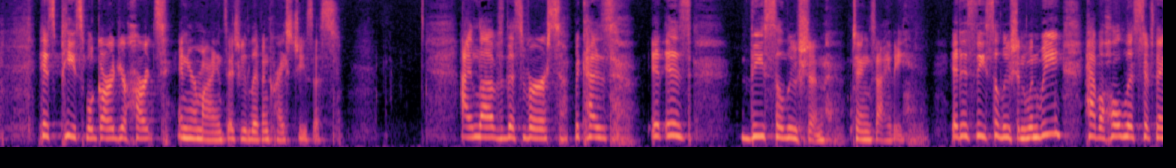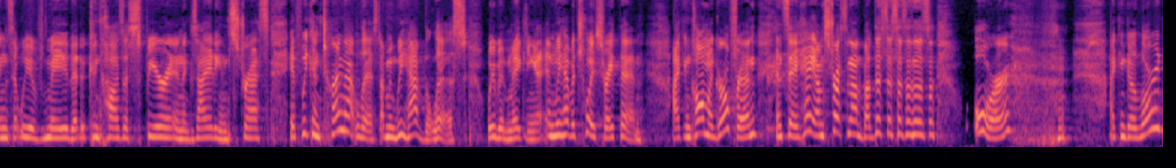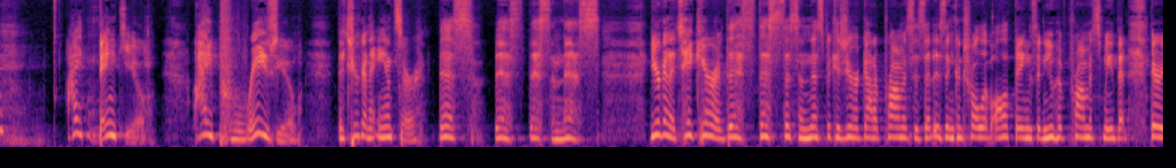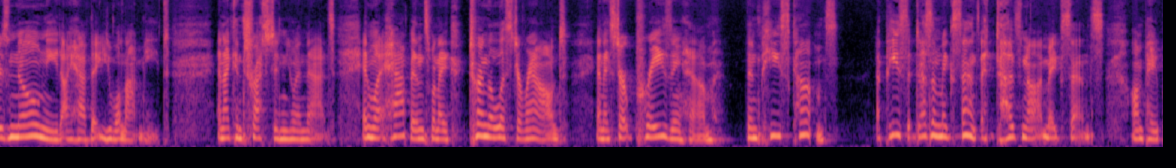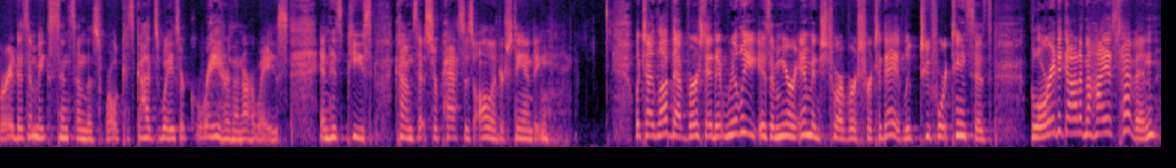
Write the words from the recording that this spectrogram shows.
His peace will guard your hearts and your minds as you live in Christ Jesus. I love this verse because it is the solution to anxiety. It is the solution. When we have a whole list of things that we have made that can cause us fear and anxiety and stress, if we can turn that list, I mean, we have the list, we've been making it, and we have a choice right then. I can call my girlfriend and say, hey, I'm stressing out about this, this, this, and this. Or I can go, Lord, I thank you. I praise you that you're going to answer this, this, this, and this. You're going to take care of this, this, this, and this because you're a God of promises that is in control of all things. And you have promised me that there is no need I have that you will not meet. And I can trust in you in that. And what happens when I turn the list around and I start praising Him, then peace comes a peace that doesn't make sense. It does not make sense on paper. It doesn't make sense in this world because God's ways are greater than our ways. And his peace comes that surpasses all understanding. Which I love that verse, and it really is a mirror image to our verse for today. Luke 2:14 says, Glory to God in the highest heaven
